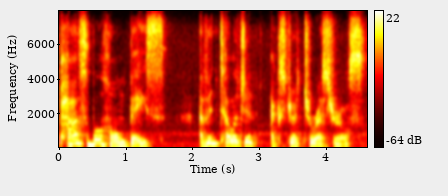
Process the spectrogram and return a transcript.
possible home base of intelligent extraterrestrials.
